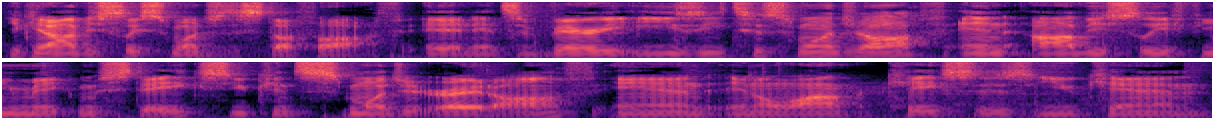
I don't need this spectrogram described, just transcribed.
you can obviously smudge the stuff off, and it's very easy to smudge off. And obviously, if you make mistakes, you can smudge it right off. And in a lot of cases, you can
